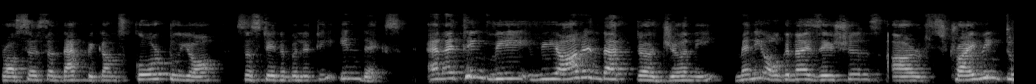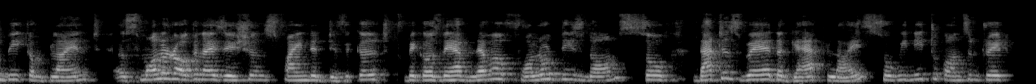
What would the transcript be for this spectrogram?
process, and that becomes core to your sustainability index. And I think we, we are in that uh, journey. Many organizations are striving to be compliant. Uh, smaller organizations find it difficult because they have never followed these norms. So that is where the gap lies. So we need to concentrate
